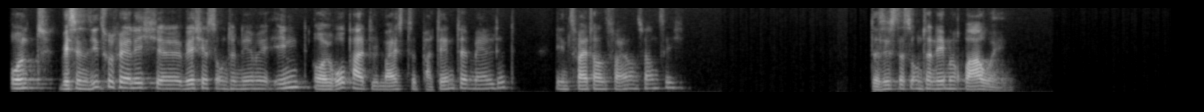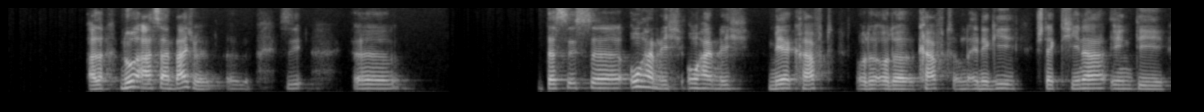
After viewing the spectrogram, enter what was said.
Und wissen Sie zufällig, äh, welches Unternehmen in Europa die meisten Patente meldet in 2022? Das ist das Unternehmen Huawei. Also nur als ein Beispiel. Äh, Sie, äh, das ist äh, unheimlich, unheimlich mehr Kraft oder, oder Kraft und Energie steckt China in die,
